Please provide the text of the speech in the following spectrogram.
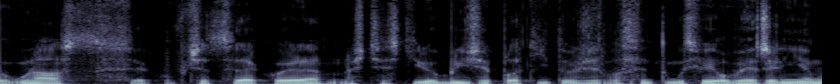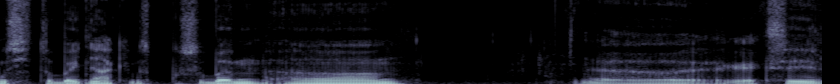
u nás jako v Čece jako je naštěstí dobrý, že platí to, že vlastně to musí být ověřený a musí to být nějakým způsobem e, Eh, jak si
